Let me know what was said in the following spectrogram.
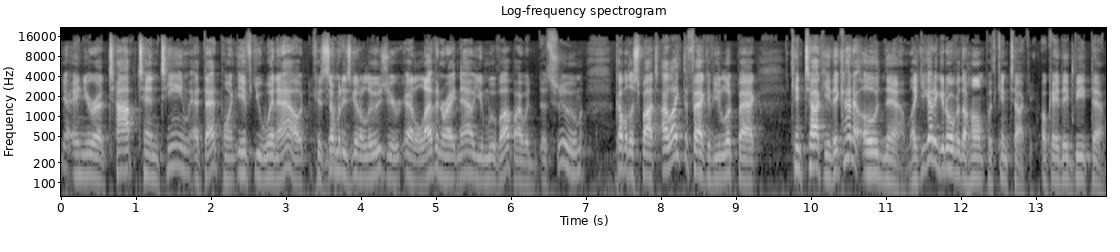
Yeah, and you're a top 10 team at that point if you win out because somebody's going to lose. You're at 11 right now. You move up, I would assume, a couple of spots. I like the fact if you look back, Kentucky, they kind of owed them. Like, you got to get over the hump with Kentucky. Okay, they beat them.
